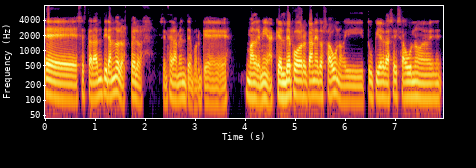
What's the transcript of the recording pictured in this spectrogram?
eh, se estarán tirando los pelos, sinceramente, porque madre mía, que el Depor gane 2 a 1 y tú pierdas 6 a 1 en,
